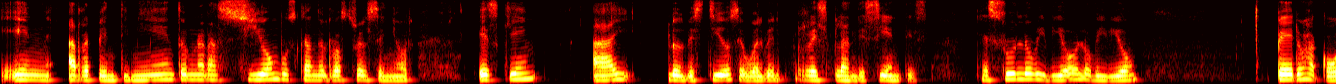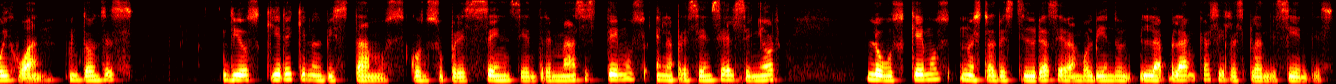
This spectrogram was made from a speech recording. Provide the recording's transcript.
en arrepentimiento, en una oración buscando el rostro del Señor, es que hay, los vestidos se vuelven resplandecientes. Jesús lo vivió, lo vivió Pedro, Jacobo y Juan. Entonces, Dios quiere que nos vistamos con su presencia. Entre más estemos en la presencia del Señor, lo busquemos, nuestras vestiduras se van volviendo blancas y resplandecientes.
